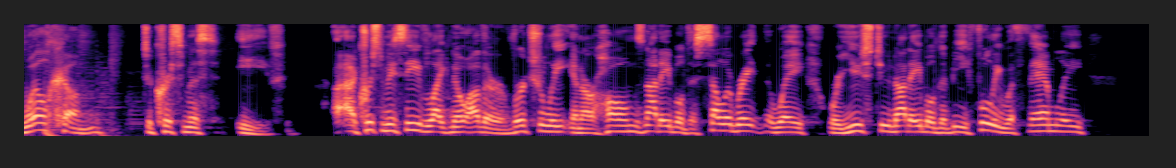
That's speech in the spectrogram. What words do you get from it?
Welcome to Christmas Eve. A Christmas Eve like no other, virtually in our homes, not able to celebrate the way we're used to, not able to be fully with family.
